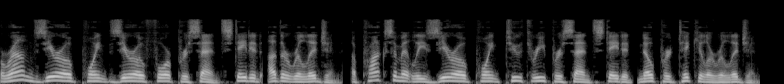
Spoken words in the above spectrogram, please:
Around 0.04% stated other religion, approximately 0.23% stated no particular religion.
